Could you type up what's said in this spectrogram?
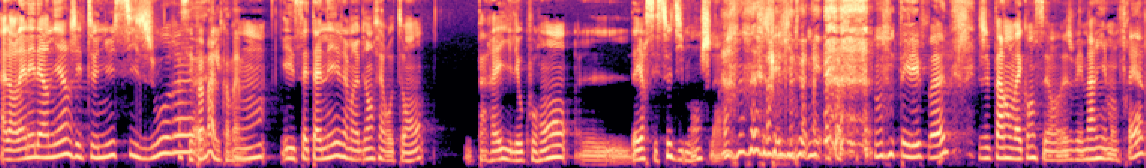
Alors l'année dernière, j'ai tenu six jours. Ah, c'est pas mal quand même. Mmh. Et cette année, j'aimerais bien faire autant. Pareil, il est au courant. D'ailleurs, c'est ce dimanche là. je vais lui donner mon téléphone. Je pars en vacances. Je vais marier mon frère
